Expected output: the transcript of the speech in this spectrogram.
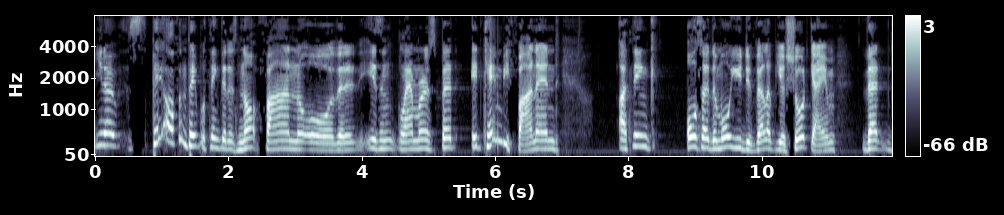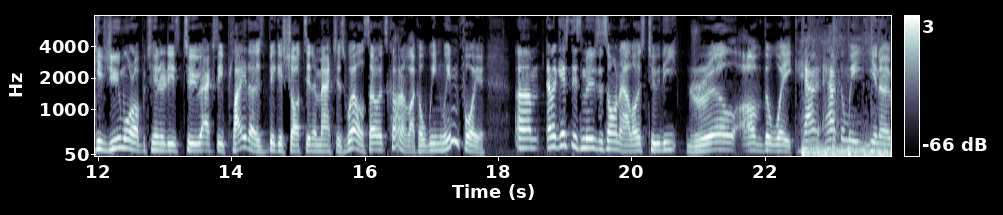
you know, often people think that it's not fun or that it isn't glamorous, but it can be fun. And I think also the more you develop your short game, that gives you more opportunities to actually play those bigger shots in a match as well. So it's kind of like a win win for you. Um, and I guess this moves us on, Alois, to the drill of the week. How, how can we, you know,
